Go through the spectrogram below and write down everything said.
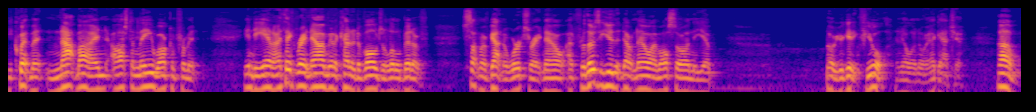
equipment, not mine. Austin Lee, welcome from it, Indiana. I think right now I'm going to kind of divulge a little bit of something I've got in the works right now. Uh, for those of you that don't know, I'm also on the. Uh, oh, you're getting fuel in Illinois. I got you. Um,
